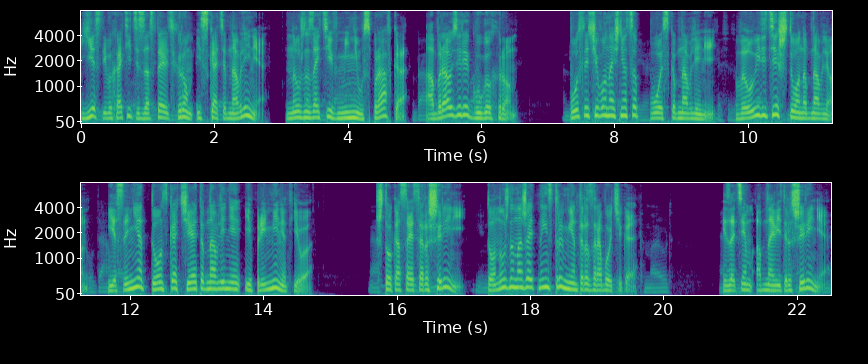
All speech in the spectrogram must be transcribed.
Если вы хотите заставить Chrome искать обновления, нужно зайти в меню «Справка» о браузере Google Chrome, после чего начнется поиск обновлений. Вы увидите, что он обновлен. Если нет, то он скачает обновление и применит его. Что касается расширений, то нужно нажать на инструменты разработчика и затем обновить расширение.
